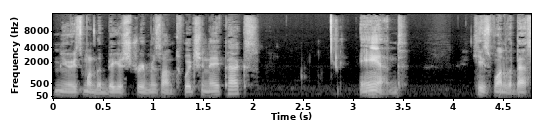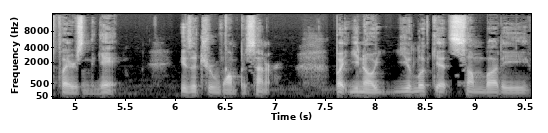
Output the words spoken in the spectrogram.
You know, he's one of the biggest streamers on Twitch in Apex, and he's one of the best players in the game. He's a true one percenter. But you know, you look at somebody,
